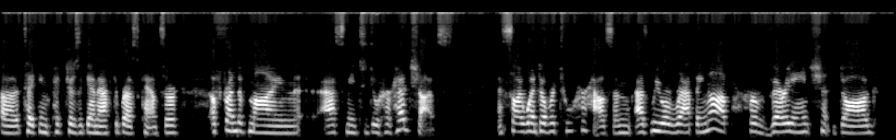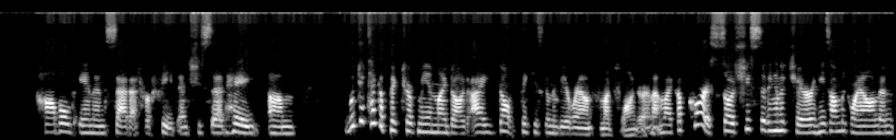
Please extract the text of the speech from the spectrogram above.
uh, taking pictures again after breast cancer a friend of mine asked me to do her headshots and so i went over to her house and as we were wrapping up her very ancient dog hobbled in and sat at her feet and she said hey um, would you take a picture of me and my dog? I don't think he's going to be around for much longer. And I'm like, of course. So she's sitting in a chair and he's on the ground and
